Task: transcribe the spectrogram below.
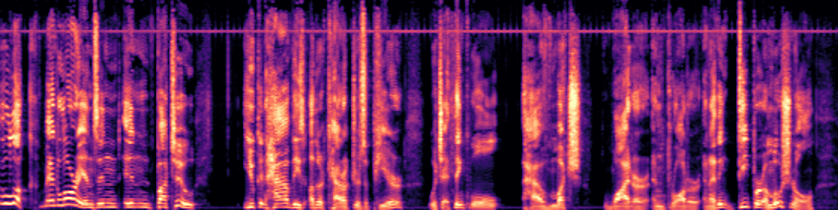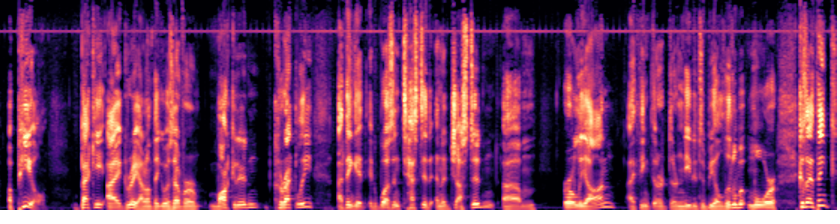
oh, look, Mandalorians in, in Batuu, you can have these other characters appear, which I think will have much wider and broader and I think deeper emotional appeal. Becky, I agree. I don't think it was ever marketed correctly. I think it, it wasn't tested and adjusted um, early on. I think there there needed to be a little bit more because I think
